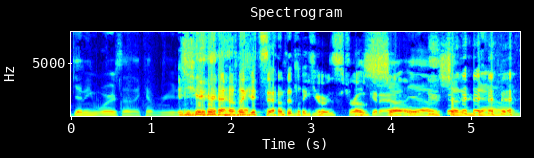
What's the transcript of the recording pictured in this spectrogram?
getting worse as I kept reading. Yeah, like it sounded like you were stroking I out. Yeah, I was shutting down.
